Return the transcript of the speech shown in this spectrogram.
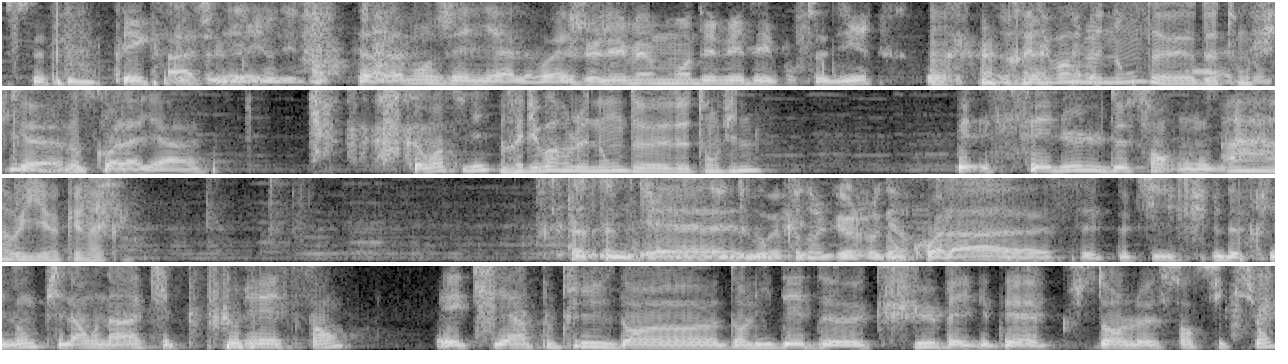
ce film. Ah, Exceptionnel. C'est vraiment génial. Ouais. je l'ai même en DVD pour te dire. Redis voir le nom de, de Ah, ton donc, film. euh, donc voilà, il y a. Comment tu dis? Redis voir le nom de, de ton film. Cellule 211. Ah oui, ok, d'accord. Là, ça me dit Euh, du tout. donc- Il faudrait que je regarde. Donc voilà, euh, ces petits films de prison. Puis là, on a un qui est plus récent et qui est un peu plus dans, dans l'idée de Cube et qui était plus dans le science-fiction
